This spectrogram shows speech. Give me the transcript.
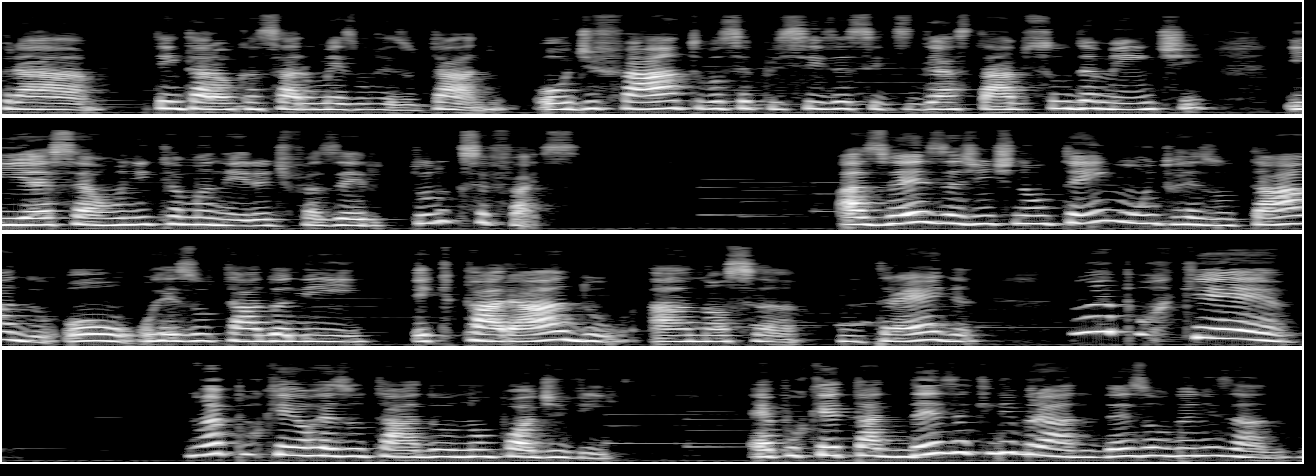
para tentar alcançar o mesmo resultado? Ou de fato você precisa se desgastar absurdamente e essa é a única maneira de fazer tudo o que você faz? Às vezes a gente não tem muito resultado ou o resultado ali equiparado à nossa entrega, não é porque não é porque o resultado não pode vir. É porque está desequilibrado, desorganizado.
